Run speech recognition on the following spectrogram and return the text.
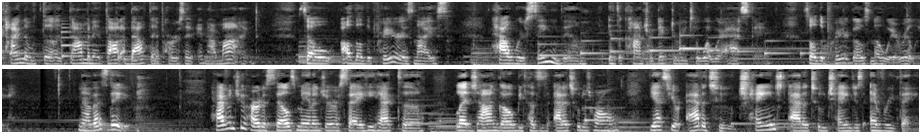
kind of the dominant thought about that person in our mind. So, although the prayer is nice, how we're seeing them is a contradictory to what we're asking. So, the prayer goes nowhere really. Now, that's deep. Haven't you heard a sales manager say he had to let John go because his attitude is wrong? Yes, your attitude, changed attitude changes everything.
